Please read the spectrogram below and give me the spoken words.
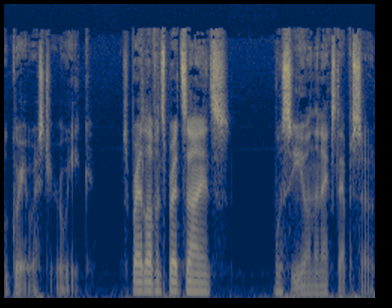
a great rest of your week. Spread love and spread science. We'll see you on the next episode.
